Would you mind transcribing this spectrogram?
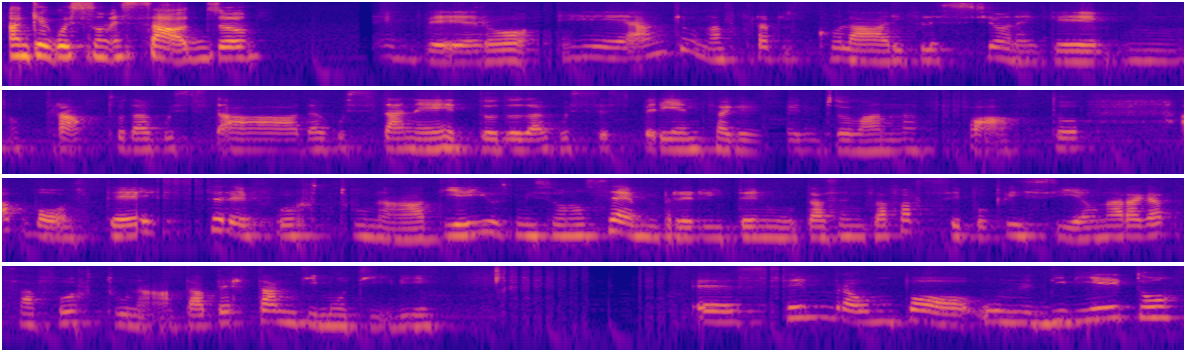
anche questo messaggio. È vero, e anche un'altra piccola riflessione che mh, ho tratto da questa da aneddoto, da questa esperienza che Giovanna ha fatto. A volte essere fortunati, e io mi sono sempre ritenuta, senza falsa ipocrisia, una ragazza fortunata per tanti motivi eh, sembra un po' un divieto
